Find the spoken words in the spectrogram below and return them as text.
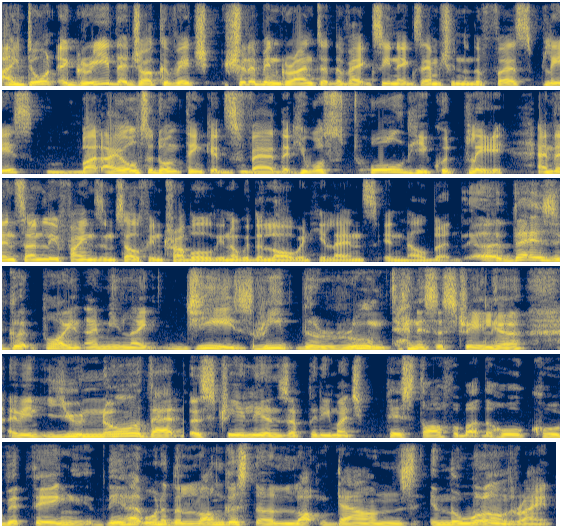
I don't agree that Djokovic should have been granted the vaccine exemption in the first place, but I also don't think it's fair that he was told he could play and then suddenly finds himself in trouble, you know, with the law when he lands in Melbourne. Uh, that is a good point. I mean, like, geez, read the room, Tennis Australia. I mean, you know that Australians are pretty much pissed off about the whole COVID thing. They had one of the longest uh, lockdowns in the world, right?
